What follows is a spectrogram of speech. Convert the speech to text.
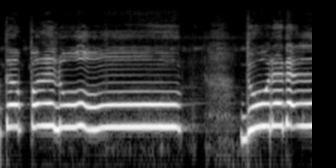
ತಪ್ಪಲು ದೂರದಲ್ಲಿ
